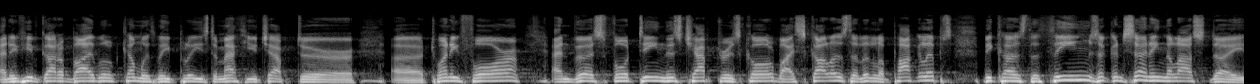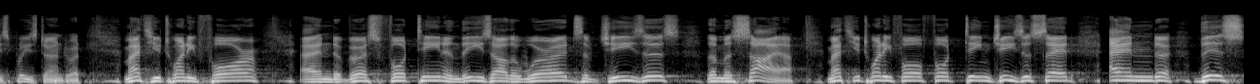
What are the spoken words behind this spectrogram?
And if you've got a Bible, come with me, please, to Matthew chapter uh, 24 and verse 14. This chapter is called by scholars the little apocalypse because the themes are concerning the last days. Please turn to it. Matthew 24 and verse 14. And these are the words of Jesus, the Messiah. Matthew 24 14, Jesus said, And this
